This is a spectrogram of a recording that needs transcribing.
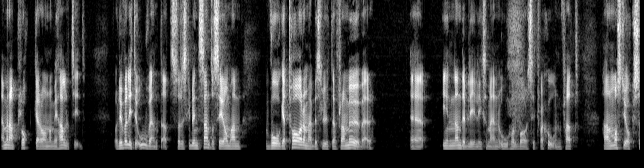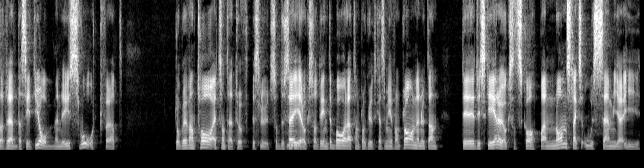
jag menar, han plockar honom i halvtid. Och det var lite oväntat. Så det ska bli intressant att se om han vågar ta de här besluten framöver. Eh, innan det blir liksom en ohållbar situation. För att han måste ju också rädda sitt jobb. Men det är ju svårt för att då behöver han ta ett sånt här tufft beslut. Som du säger också, det är inte bara att han plockar ut Casemiro från planen, utan det riskerar ju också att skapa någon slags osämja i,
